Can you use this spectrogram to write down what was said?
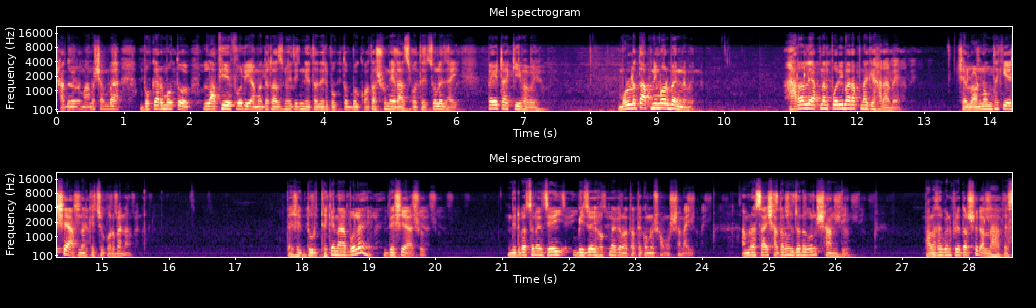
সাধারণ মানুষ আমরা বোকার মতো লাফিয়ে পড়ি, আমাদের রাজনৈতিক নেতাদের বক্তব্য, কথা শুনে রাজপথে চলে যাই। তো এটা কীভাবে? মরলে তো আপনি মরবেন। হারালে আপনার পরিবার আপনাকে হারাবে। সে লন্ডন থেকে এসে আপনার কিছু করবে না। তাই সে দূর থেকে না বলে দেশে আসুক। নির্বাচনে যেই বিজয় হোক না কেন তাতে কোনো সমস্যা নাই। আমরা চাই সাধারণ জনগণ শান্তি। ভালো থাকবেন প্রিয় দর্শক, আল্লাহ হাফেজ।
